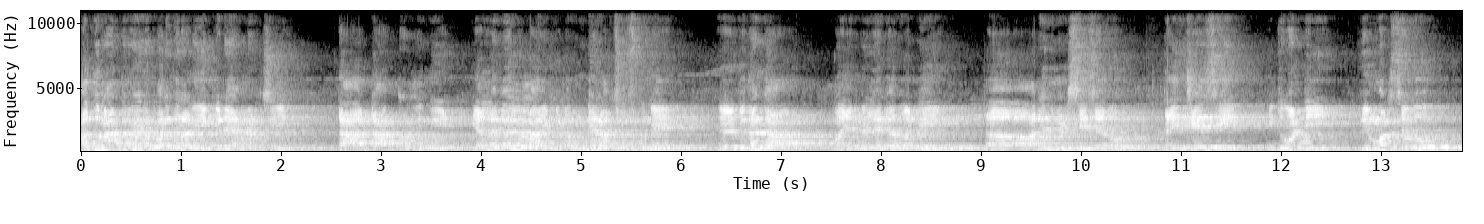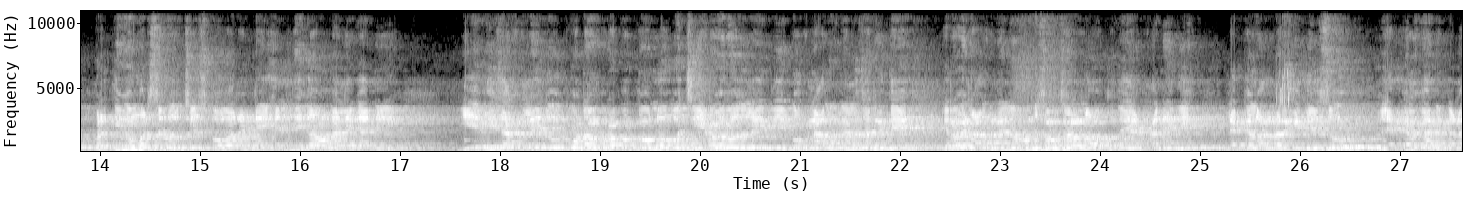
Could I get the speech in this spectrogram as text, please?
అధునాతనమైన పరికరాలు ఇక్కడే అమర్చి డా డాక్టర్లని ఎల్లవేళలా ఇక్కడ ఉండేలా చూసుకునే విధంగా మా ఎమ్మెల్యే గారు అన్ని అరేంజ్మెంట్స్ చేశారు. దయచేసి ఇటువంటి విమర్శలు ప్రతి విమర్శలు చేసుకోవాలంటే హెల్తీగా ఉండాలి కానీ ఏమీ జరగలేదు. కూటమి ప్రభుత్వంలో వచ్చి ఇరవై రోజులైంది ఇంకొక నాలుగు నెలలు జరిగితే ఇరవై నాలుగు నెలలు రెండు సంవత్సరాలు అవుతుంది అనేది లెక్కలు అందరికీ తెలుసు. లెక్కలు కాదు ఇక్కడ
